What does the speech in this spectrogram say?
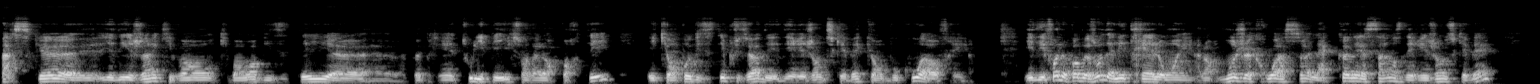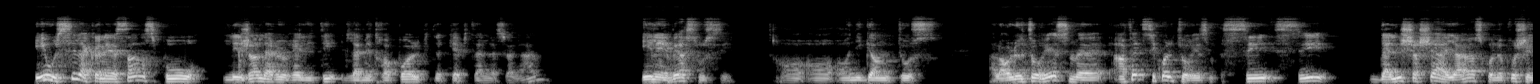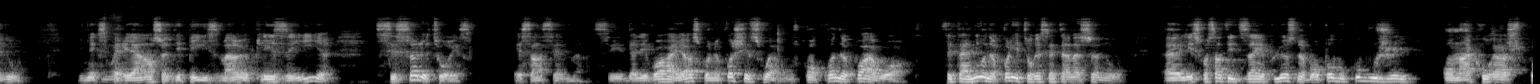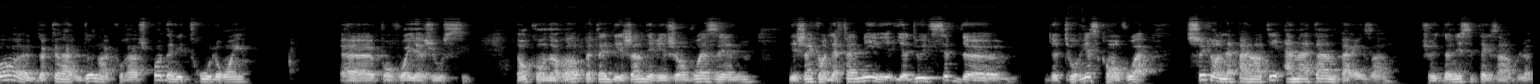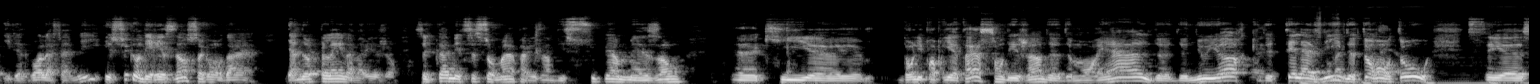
parce que euh, il y a des gens qui vont qui vont avoir visité euh, à peu près tous les pays qui sont à leur portée et qui n'ont pas visité plusieurs des, régions du Québec qui ont beaucoup à offrir. Et des fois, on n'a pas besoin d'aller très loin. Alors, moi, je crois à ça, la connaissance des régions du Québec et aussi la connaissance pour les gens de la ruralité, de la métropole puis de notre capitale nationale. Et l'inverse aussi. On, on y gagne tous. Alors, le tourisme, en fait, c'est quoi le tourisme? C'est, c'est d'aller chercher ailleurs ce qu'on n'a pas chez nous. Une expérience, un dépaysement, un plaisir. C'est ça le tourisme, essentiellement. C'est d'aller voir ailleurs ce qu'on n'a pas chez soi ou ce qu'on croit ne pas avoir. Cette année, on n'a pas les touristes internationaux. Euh, les 70 ans et plus ne vont pas beaucoup bouger. On n'encourage pas, le docteur Arruda n'encourage pas d'aller trop loin euh, pour voyager aussi. Donc, on aura peut-être des gens des régions voisines, des gens qui ont de la famille. Il y a deux types de, de touristes qu'on voit. Ceux qui ont de la parenté à Matane, par exemple. Je vais donner cet exemple-là. Ils viennent voir la famille. Et ceux qui ont des résidences secondaires. Il y en a plein dans ma région. C'est le cas de Métis-sur-Mer, par exemple. Des superbes maisons euh, qui, euh, dont les propriétaires sont des gens de, de Montréal, de, de, New York, de Tel Aviv, de Toronto. C'est euh,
